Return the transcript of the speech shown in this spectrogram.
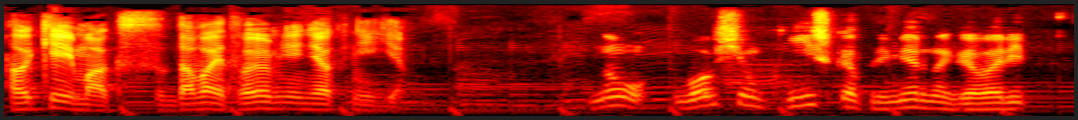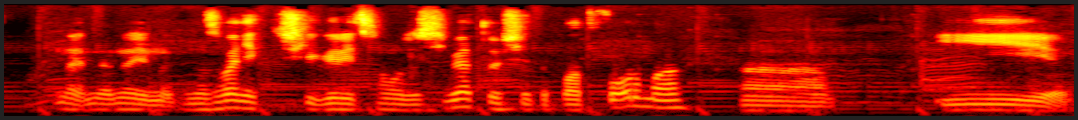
Окей, Макс, давай твое мнение о книге. Ну, в общем, книжка примерно говорит, название книжки говорит само за себя, то есть это платформа, э, и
